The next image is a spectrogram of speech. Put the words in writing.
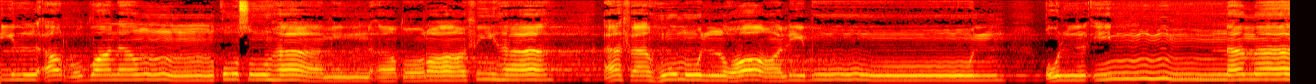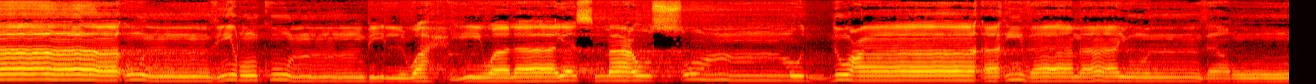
الأرض ننقصها من اطرافها افهم الغالبون قل انما انذركم بالوحي ولا يسمع الصم الدعاء اذا ما ينذرون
